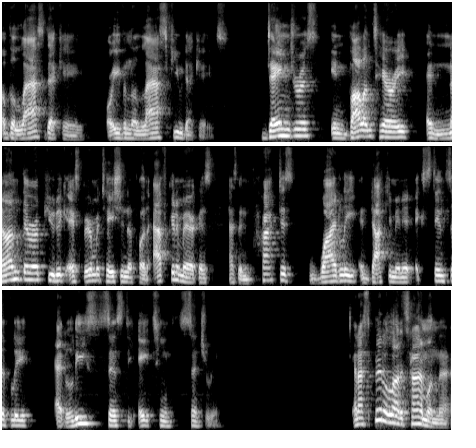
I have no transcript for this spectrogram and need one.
of the last decade or even the last few decades. Dangerous, involuntary, and non therapeutic experimentation upon African Americans has been practiced widely and documented extensively at least since the 18th century. And I spent a lot of time on that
